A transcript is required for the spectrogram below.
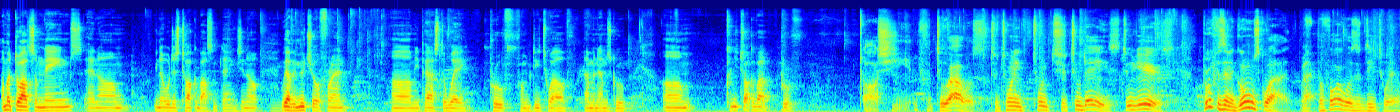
I'm gonna throw out some names and um, you know we'll just talk about some things. You know, we have a mutual friend. Um, he passed away, Proof from D12, Eminem's group. Um, can you talk about Proof? Oh, shit. For two hours, to 20, 20, two days, two years. Proof is in the Goon Sqwad. Right. Before it was a D12.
